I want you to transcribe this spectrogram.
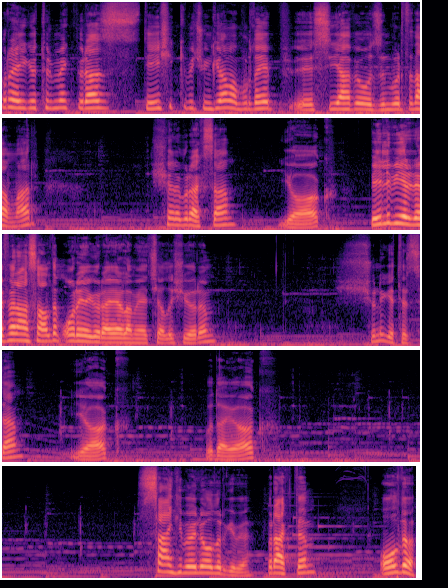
Burayı götürmek biraz değişik gibi çünkü ama burada hep e, siyah ve o zımbırtıdan var. Şöyle bıraksam. Yok. Belli bir yere referans aldım. Oraya göre ayarlamaya çalışıyorum. Şunu getirsem. Yok. Bu da yok. Sanki böyle olur gibi. Bıraktım. Oldu.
